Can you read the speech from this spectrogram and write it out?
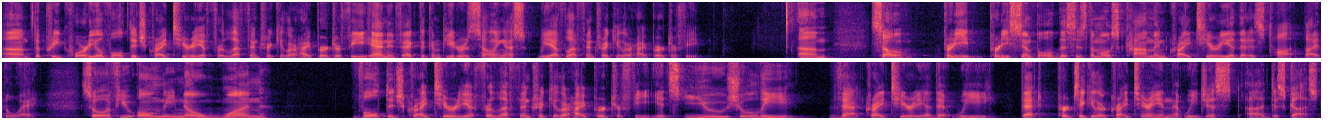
um, the precordial voltage criteria for left ventricular hypertrophy. And in fact, the computer is telling us we have left ventricular hypertrophy. Um, so pretty, pretty simple. This is the most common criteria that is taught, by the way. So if you only know one voltage criteria for left ventricular hypertrophy, it's usually that criteria that we, that particular criterion that we just uh, discussed.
